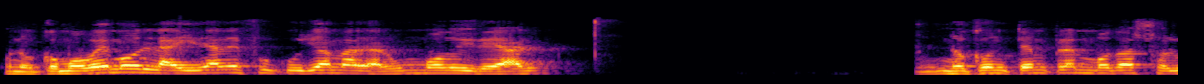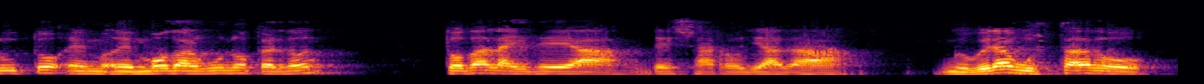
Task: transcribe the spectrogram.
Bueno, como vemos, la idea de Fukuyama, de algún modo ideal, no contempla en modo absoluto, en modo alguno, perdón, toda la idea desarrollada. Me hubiera gustado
